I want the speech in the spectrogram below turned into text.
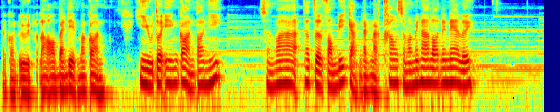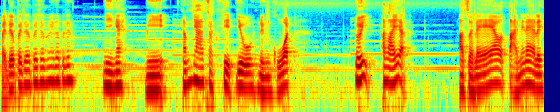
แต่ก่อนอื่นเราเอาแบนเดดมาก่อนฮิวตัวเองก่อนตอนนี้ ฉันว่าถ้าเจอซอมบี้กัดหนักๆเข้าฉันว่าไม่น่ารอดแน่ๆเลย ไปเดินไปเดินไปเดินไปเดินไปเดินนี่ไง มีน้ำยาศักดิ์สิทธิ์อยู่หนึ่งขวด เฮ้ย อะไรอะอะสวยแล้วตายแน่ๆเลย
